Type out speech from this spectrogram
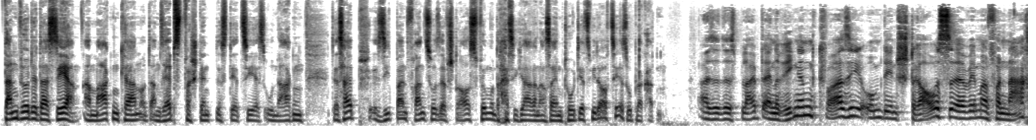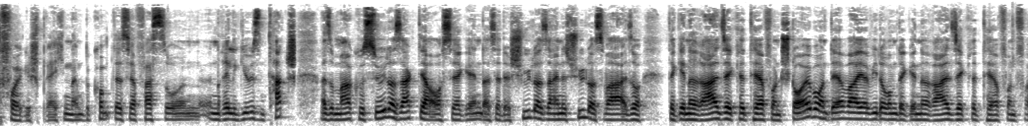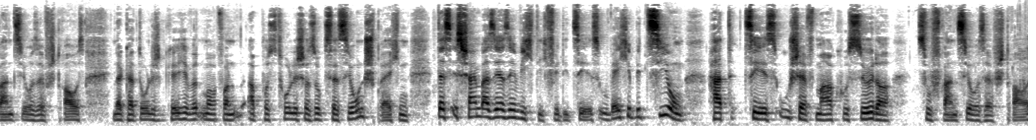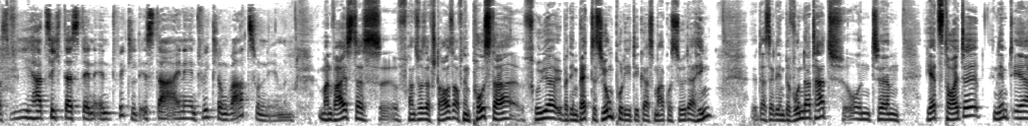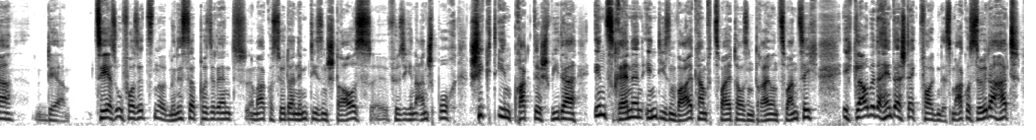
dann würde das sehr am Markenkern und am Selbstverständnis der CSU nagen. Deshalb sieht man Franz Josef Strauß 35 Jahre nach seinem Tod jetzt wieder auf CSU-Plakaten. Also das bleibt ein Ringen quasi um den Strauß. Äh, wenn man von Nachfolge sprechen, dann bekommt das ja fast so einen, einen, religiösen Touch. Also Markus Söder sagt ja auch sehr gern, dass er der Schüler seines Schülers war. Also der Generalsekretär von Stoiber und der war ja wiederum der Generalsekretär von Franz Josef Strauß. In der katholischen Kirche wird man von apostolischer Sukzession sprechen. Das ist scheinbar sehr, sehr wichtig für die CSU. Welche Beziehung hat CSU-Chef Markus Söder zu Franz Josef Strauß. Wie hat sich das denn entwickelt? Ist da eine Entwicklung wahrzunehmen? Man weiß, dass äh, Franz Josef Strauß auf einem Poster früher über dem Bett des Jungpolitikers Markus Söder hing, dass er den bewundert hat. Und ähm, jetzt heute nimmt er der CSU-Vorsitzende und Ministerpräsident Markus Söder nimmt diesen Strauß äh, für sich in Anspruch, schickt ihn praktisch wieder ins Rennen in diesen Wahlkampf 2023. Ich glaube, dahinter steckt Folgendes. Markus Söder hat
